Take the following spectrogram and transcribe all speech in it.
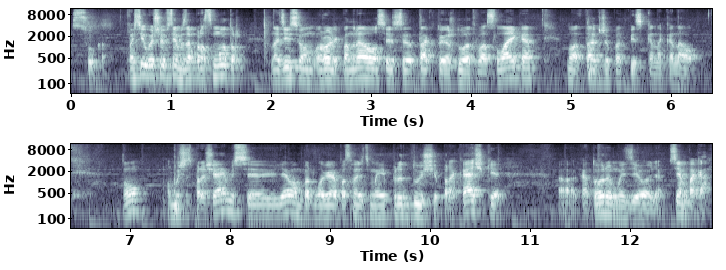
сука. Спасибо большое всем за просмотр. Надеюсь, вам ролик понравился. Если так, то я жду от вас лайка, ну а также подписка на канал. Ну, а мы сейчас прощаемся. Я вам предлагаю посмотреть мои предыдущие прокачки, э, которые мы делали. Всем пока!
